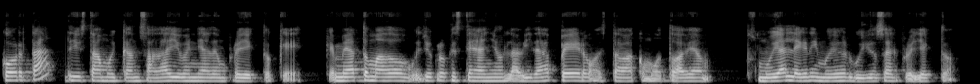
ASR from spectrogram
corta. Yo estaba muy cansada, yo venía de un proyecto que, que me ha tomado, yo creo que este año la vida, pero estaba como todavía pues, muy alegre y muy orgullosa del proyecto.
